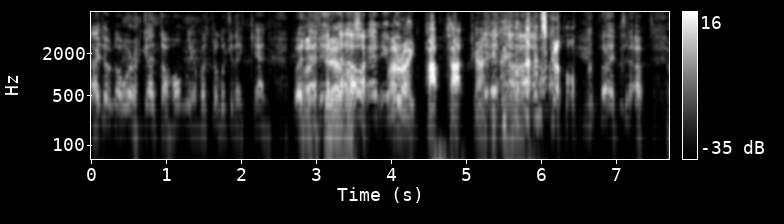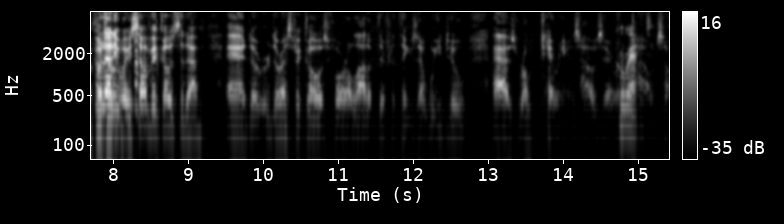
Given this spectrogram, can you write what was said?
I don't know where I got the homely. I must be looking at Ken. But Uh, yeah, that's- anyway, All right, pop top, John. Let's go. but uh, but you- anyway, some of it goes to them, and uh, the rest of it goes for a lot of different things that we do as Rotarians. How's there Correct. in town? So,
